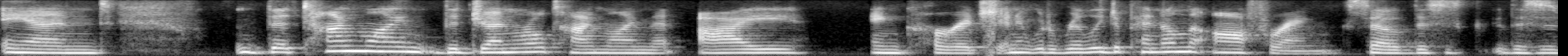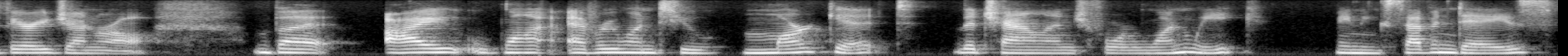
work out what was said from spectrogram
And the timeline, the general timeline that I encourage, and it would really depend on the offering. So this is this is very general, but I want everyone to market the challenge for one week meaning seven days,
